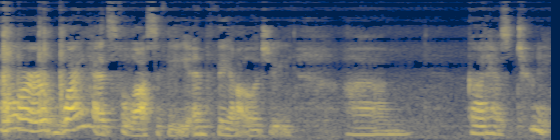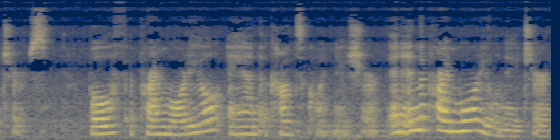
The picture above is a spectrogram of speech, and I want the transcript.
For Whitehead's philosophy and theology, um, God has two natures, both a primordial and a consequent nature. And in the primordial nature,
